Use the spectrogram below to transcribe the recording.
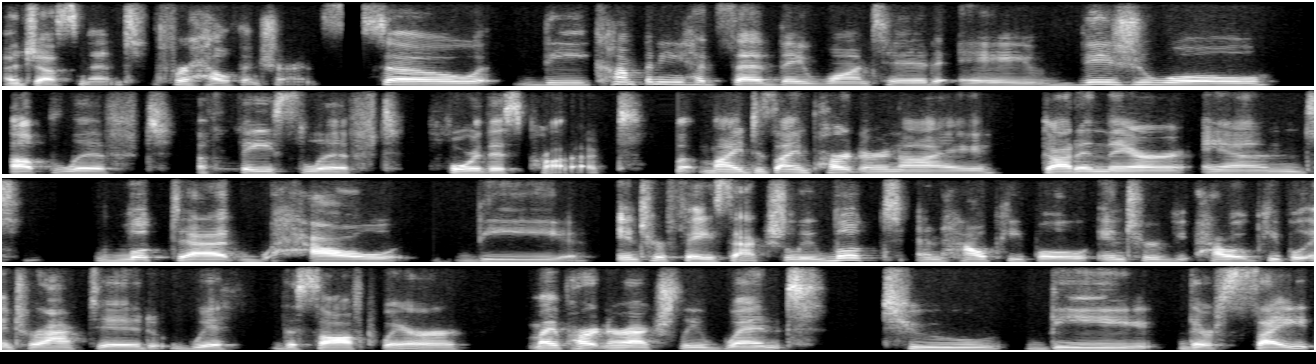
adjustment for health insurance. So the company had said they wanted a visual uplift, a facelift for this product. But my design partner and I got in there and looked at how the interface actually looked and how people interview how people interacted with the software my partner actually went to the their site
